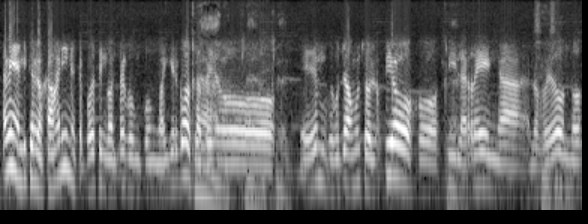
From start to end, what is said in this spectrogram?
también, viste, en los camarines te podés encontrar con, con cualquier cosa, Claro, pero claro, eh, hemos escuchado mucho Los Piojos, sí. La Renga, Los Sí, Redondos,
